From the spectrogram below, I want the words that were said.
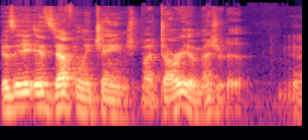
because it, it's definitely changed. But Dario measured it. Yeah.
